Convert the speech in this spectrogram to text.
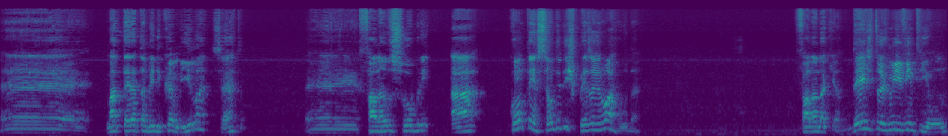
É, matéria também de Camila, certo? É, falando sobre a contenção de despesas no Arruda. Falando aqui, ó, desde 2021,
